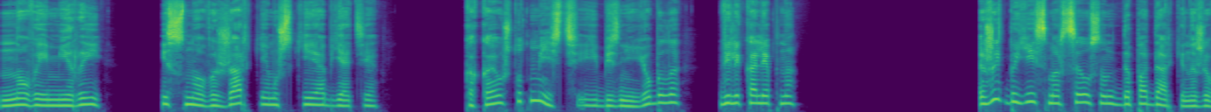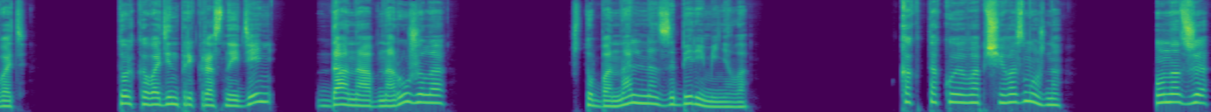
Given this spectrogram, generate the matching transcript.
новые миры и снова жаркие мужские объятия. Какая уж тут месть, и без нее было великолепно. Жить бы ей с Марсеусом до подарки наживать. Только в один прекрасный день Дана обнаружила, что банально забеременела. Как такое вообще возможно? У нас же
